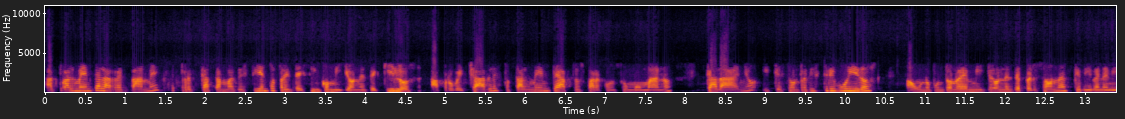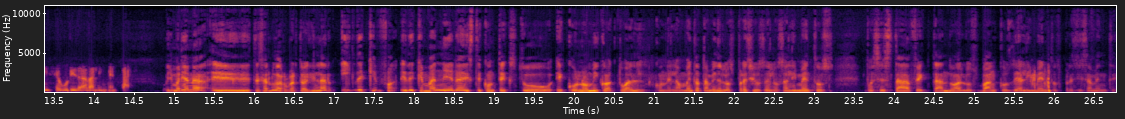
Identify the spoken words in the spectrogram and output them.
Actualmente la red BAMEX rescata más de 135 millones de kilos aprovechables, totalmente aptos para consumo humano cada año y que son redistribuidos a 1.9 millones de personas que viven en inseguridad alimentaria. Oye, Mariana, eh, te saluda Roberto Aguilar. ¿Y de qué, de qué manera este contexto económico actual, con el aumento también de los precios de los alimentos, pues está afectando a los bancos de alimentos precisamente?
